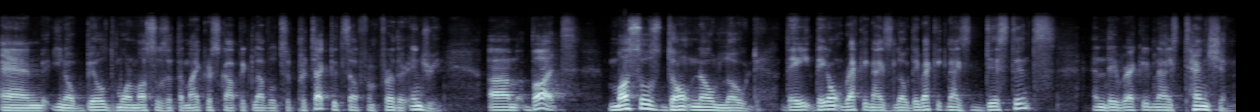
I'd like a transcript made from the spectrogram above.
and, you know, build more muscles at the microscopic level to protect itself from further injury. Um, but muscles don't know load. They, they don't recognize load. They recognize distance and they recognize tension.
